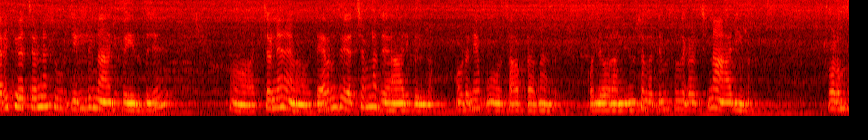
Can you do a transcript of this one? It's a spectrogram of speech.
இறக்கி வச்சோன்னே சூடு ஜில்லுன்னு ஆறி போயிடுது வச்சோடனே திறந்து வச்சோம்னா அது ஆறி போயிடும். உடனே சாப்பிட்டா தான் அது. கொஞ்சம் ஒரு அஞ்சு நிமிஷம் பத்து நிமிஷம் கழிச்சுன்னா ஆறிடும். குழம்பு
